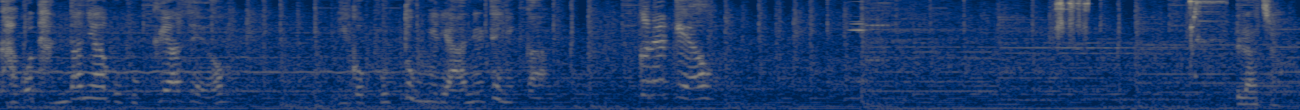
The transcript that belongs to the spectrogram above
각오 단단히 하고 복귀하세요. 이거 보통 일이 아닐 테니까. 끊을게요. 라저.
